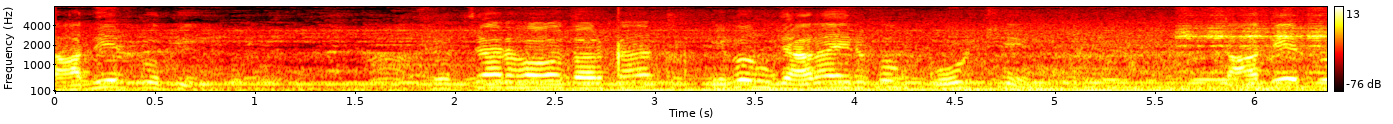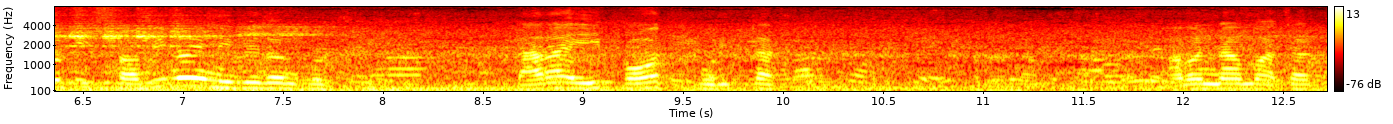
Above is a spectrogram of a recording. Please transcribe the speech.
তাদের প্রতি সোচ্চার হওয়া দরকার এবং যারা এরকম করছেন, তাদের প্রতি সবিনয় নিবেদন করছে তারা এই পথ পরিত্যাগ করুন। আমার নাম আচার্য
